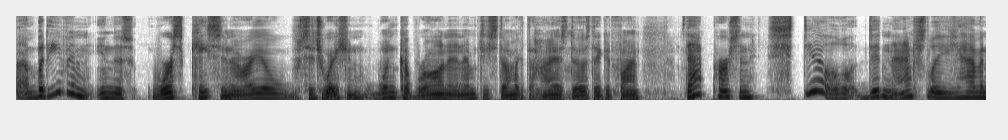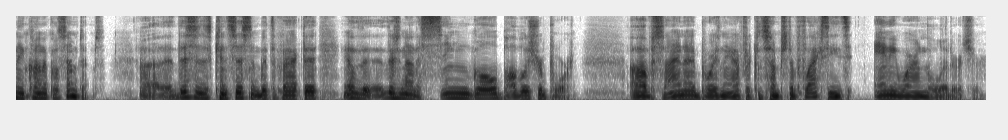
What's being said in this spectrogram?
Uh, but even in this worst-case scenario situation, one cup raw on an empty stomach, at the highest dose they could find, that person still didn't actually have any clinical symptoms. Uh, this is consistent with the fact that you know, the, there's not a single published report of cyanide poisoning after consumption of flax seeds anywhere in the literature.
